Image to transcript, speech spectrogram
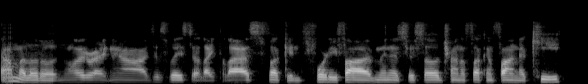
I'm a little annoyed right now. I just wasted like the last fucking 45 minutes or so trying to fucking find a key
